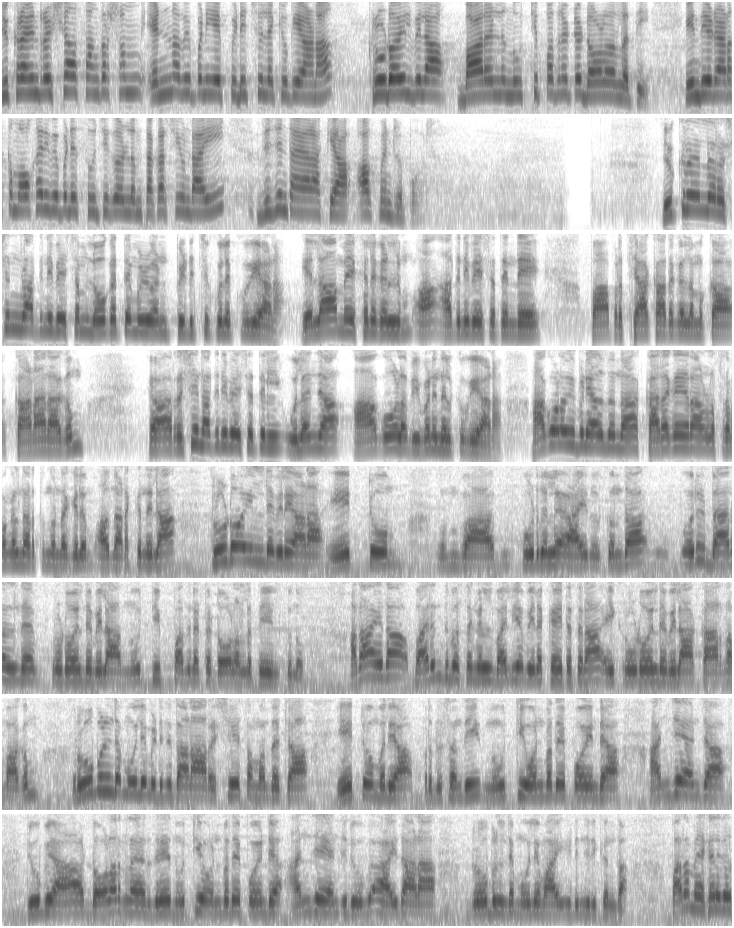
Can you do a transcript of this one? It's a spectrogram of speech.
Ukraine Russia സംഘർഷം എണ്ണ വിപണിയെ പിടിച്ചുലയ്ക്കുകയാണ്. ക്രൂഡ് ഓയിൽ വില ബാരലിന് നൂറ്റി പതിനെട്ട് ഡോളറിലെത്തി. ഇന്ത്യയുടെ അടക്കം ഓഹരി വിപണി സൂചികകളിലും തകർച്ചയുണ്ടായി. ജിജിൻ തയ്യാറാക്കിയ ആക്മെന്റ് റിപ്പോർട്ട്. യുക്രൈനിലെ റഷ്യൻ അധിനിവേശം ലോകത്തെ മുഴുവൻ പിടിച്ചു കുലക്കുകയാണ്. എല്ലാ മേഖലകളിലും ആ അധിനിവേശത്തിന്റെ പ്രത്യാഘാതങ്ങൾ നമുക്ക് കാണാനാകും. റഷ്യൻ അധിനിവേശത്തിൽ ഉലഞ്ഞ ആഗോള വിപണി നിൽക്കുകയാണ്. ആഗോള വിപണി അതിൽ നിന്ന് കരകയറാനുള്ള ശ്രമങ്ങൾ നടത്തുന്നുണ്ടെങ്കിലും അത് നടക്കുന്നില്ല. ക്രൂഡ് ഓയിലിന്റെ വിലയാണ് ഏറ്റവും കൂടുതൽ ആയി നിൽക്കുന്നത്. ഒരു ബാരലിന്റെ ക്രൂഡ് ഓയിലിന്റെ വില നൂറ്റി പതിനെട്ട് ഡോളറിലെത്തി നിൽക്കുന്നു. അതായത് വരും ദിവസങ്ങളിൽ വലിയ വിലക്കയറ്റത്തിന് ഈ ക്രൂഡ് ഓയിലിന്റെ വില കാരണമാകും. റൂബിളിന്റെ മൂല്യം ഇടിഞ്ഞതാണ് റഷ്യയെ സംബന്ധിച്ച ഏറ്റവും വലിയ പ്രതിസന്ധി. നൂറ്റി ഒൻപത് പോയിന്റ് അഞ്ച് അഞ്ച് രൂപ ഡോളറിനെതിരെ നൂറ്റി ഒൻപത് പോയിന്റ് അഞ്ച് അഞ്ച് രൂപ ഇതാണ് റൂബിളിന്റെ മൂല്യമായി ഇടിഞ്ഞിരിക്കുന്നത്. പല മേഖലകൾ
